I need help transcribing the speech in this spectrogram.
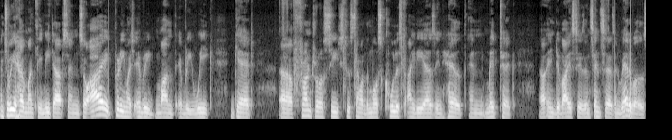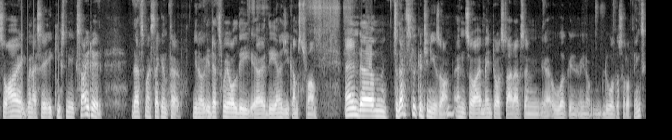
And so we have monthly meetups. And so I pretty much every month, every week get uh, front row seats to some of the most coolest ideas in health and medtech, uh, in devices and sensors and wearables. So I, when I say it keeps me excited, that's my second third. You know, that's where all the uh, the energy comes from. And um, so that still continues on. And so I mentor startups and uh, work, in, you know, do all those sort of things.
